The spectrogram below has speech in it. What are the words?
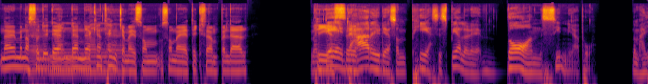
nej, men alltså det, det, men- det enda jag kan men, tänka eh, mig som, som är ett exempel där Men PC. Det, det här är ju det som PC-spelare är vansinniga på. De här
